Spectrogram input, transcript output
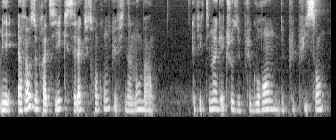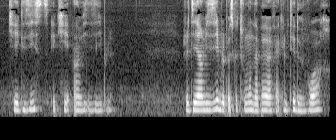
Mais à force de pratique, c'est là que tu te rends compte que finalement, ben, effectivement, il y a quelque chose de plus grand, de plus puissant qui existe et qui est invisible. Je dis invisible parce que tout le monde n'a pas la faculté de voir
